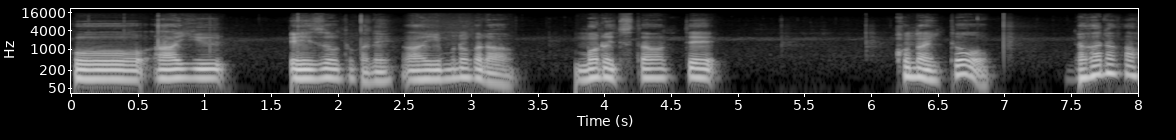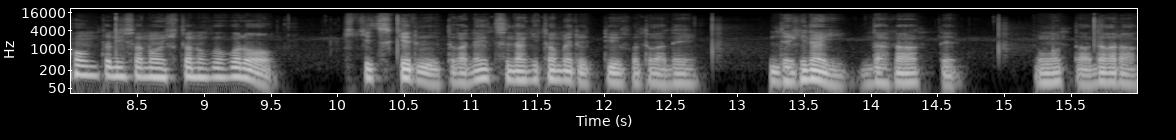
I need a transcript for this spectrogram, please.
こう、ああいう映像とかね、ああいうものから漏れ伝わってこないと、なかなか本当にその人の心を引きつけるとかね、つなぎ止めるっていうことがね、できないんだなって思った。だから、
